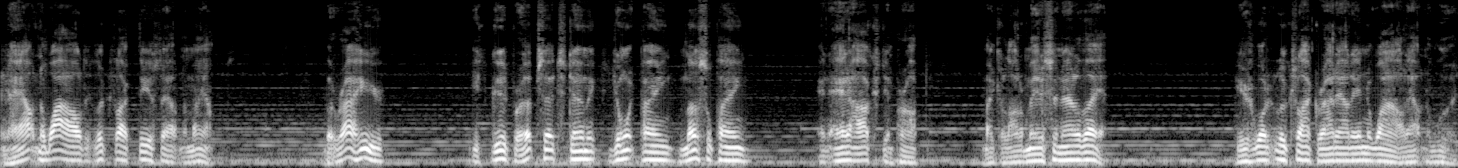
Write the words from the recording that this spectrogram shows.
And out in the wild, it looks like this out in the mountains. But right here, it's good for upset stomachs, joint pain, muscle pain, and antioxidant properties. Make a lot of medicine out of that. Here's what it looks like right out in the wild, out in the woods.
